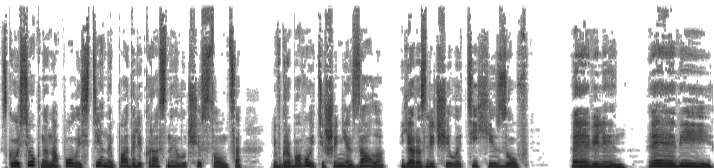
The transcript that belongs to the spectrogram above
Сквозь окна на пол и стены падали красные лучи солнца, и в гробовой тишине зала я различила тихий зов. «Эвелин! Эви!»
